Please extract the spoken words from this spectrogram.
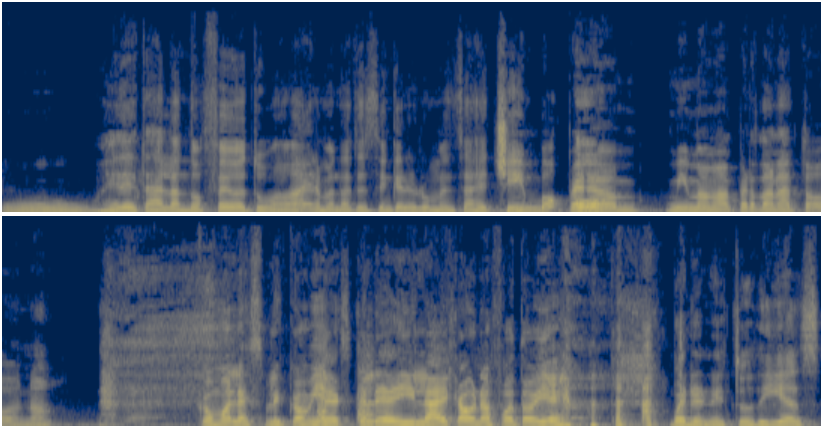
Uh. Imagínate, estás hablando feo de tu mamá y le mandaste sin querer un mensaje chimbo. Pero o- mi mamá perdona todo, ¿no? ¿Cómo le explico a mi ex que le di like a una foto vieja? Bueno, en estos días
